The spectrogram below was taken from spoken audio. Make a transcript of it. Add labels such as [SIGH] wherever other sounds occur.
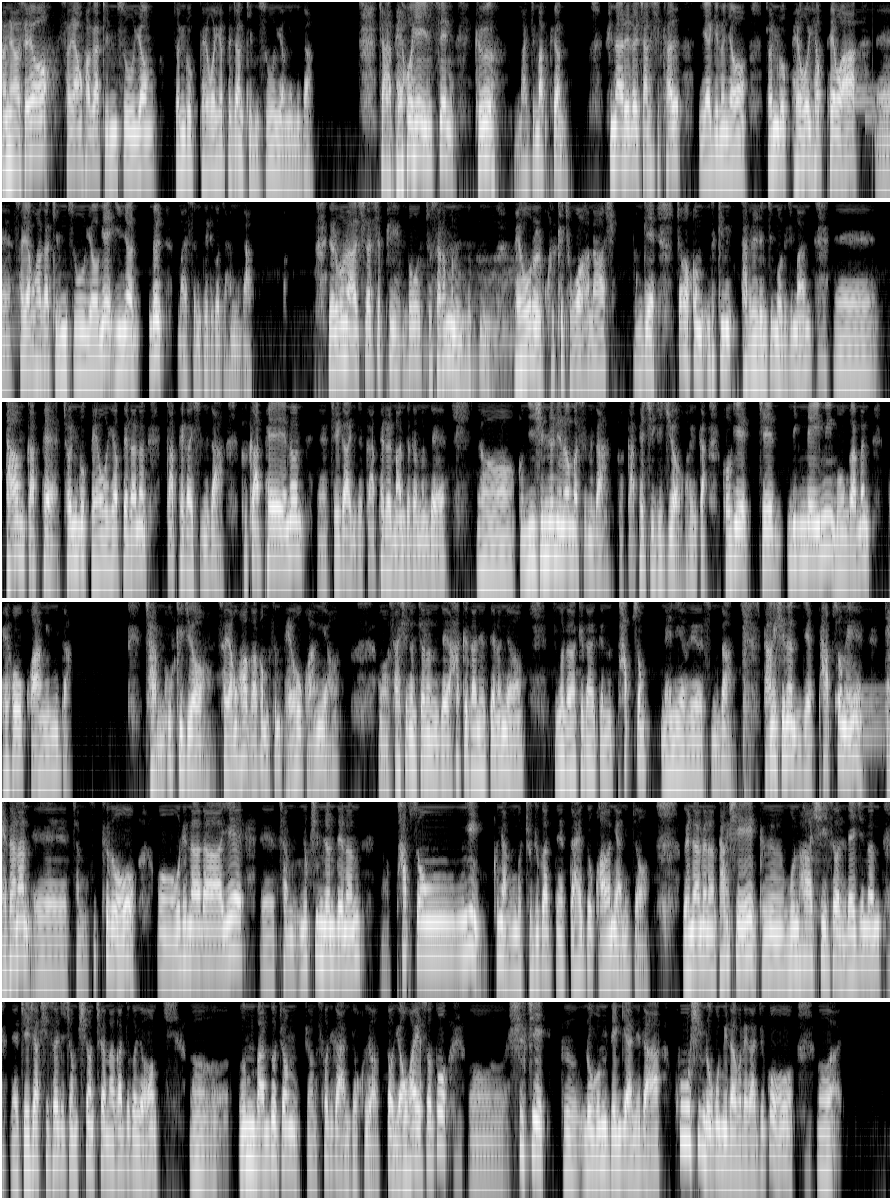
안녕하세요. 서양화가 김수영, 전국 배우협회장 김수영입니다. 자, 배우의 일생 그 마지막 편, 휘나레를 장식할 이야기는요, 전국 배우협회와 에, 서양화가 김수영의 인연을 말씀드리고자 합니다. 여러분은 아시다시피, 뭐, 두 사람은 배우를 그렇게 좋아하나 싶은 게 조금 느낌이 다를는지 모르지만, 에, 다음 카페, 전국 배우협회라는 카페가 있습니다. 그 카페에는 예, 제가 이제 카페를 만들었는데, 어, 20년이 넘었습니다. 그 카페 직이죠. 그러니까 거기에 제 닉네임이 뭔가 하면 배호광입니다. 참 웃기죠. 서양 화가가 무슨 배호광이요. 어, 사실은 저는 이제 학교 다닐 때는요, 중고등학교 다닐 때는 팝송 매니아였습니다. 당시는 이제 팝송이 대단한 에, 참 히트로 어, 우리나라의 에, 참 60년대는 어, 팝송이 그냥 뭐 주류가 됐다 해도 과언이 아니죠. 왜냐하면 당시 그 문화 시설 내지는 제작 시설이 좀 시원찮아 가지고요. 어, 음반도 좀, 좀 소리가 안 좋고요. 또 영화에서도 어, 실제 그 녹음이 된 게 아니라 후시 녹음이라고 그래가지고 어,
